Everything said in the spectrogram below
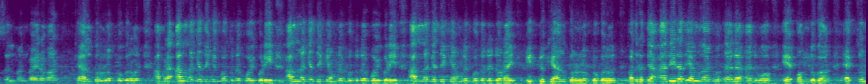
মুসলমান ভাইয়ের আমার খেয়াল করুন লক্ষ্য করুন আমরা। আল্লাহকে দেখে কতটা ভয় করি, আল্লাহকে দেখে আমরা কতটা ভয় করি, আল্লাহকে দেখে আমরা কতটা ডরাই। একটু খেয়াল করুন লক্ষ্য করুন হযরতে আলী রাদিয়াল্লাহু তাআলা আনহু, এ বন্ধুগণ, একজন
